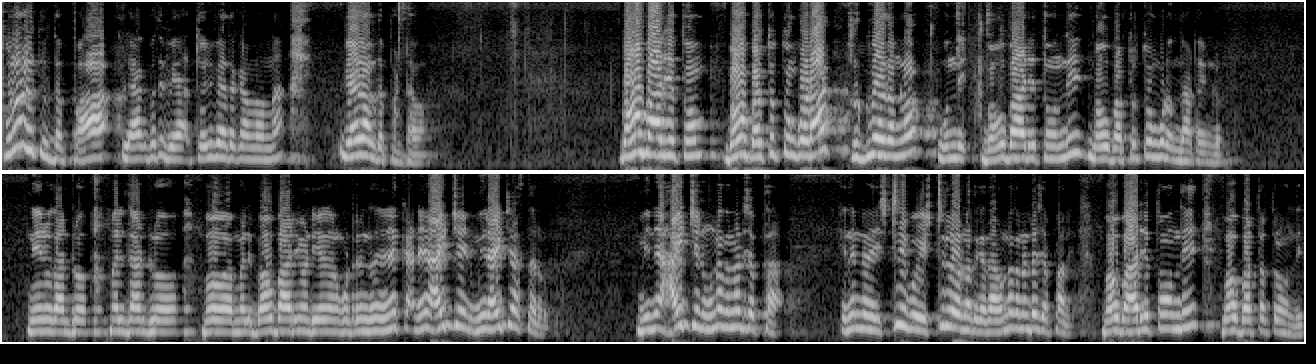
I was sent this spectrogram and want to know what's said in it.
పురోహితులు తప్ప? లేకపోతే వే తొలి వేదకాలంలో ఉన్న వేదాలు తప్పంటావా? బహుభార్యత్వం బహుభర్తృత్వం కూడా ఋగ్వేదంలో ఉంది. బహుభార్యత్వం ఉంది బహుభర్తృత్వం కూడా ఉంది ఆ టైంలో. నేను దాంట్లో మళ్ళీ దాంట్లో బహు మళ్ళీ బహుభార్యం అంటే ఏదనుకుంటారు నేను నేను హైట్ చేయను. మీరు హైట్ చేస్తారు. మీరు నేను హైట్ చేయను. ఉన్నది ఉన్నట్టు చెప్తా. ఎందుకంటే హిస్టరీ హిస్టరీలో ఉన్నది కదా. ఉన్నది ఉన్నట్టే చెప్పాలి. బహు భార్యత్వం ఉంది బహు భర్తత్వం ఉంది.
